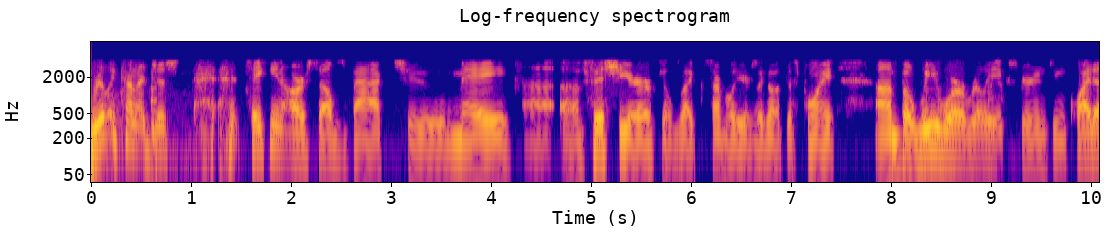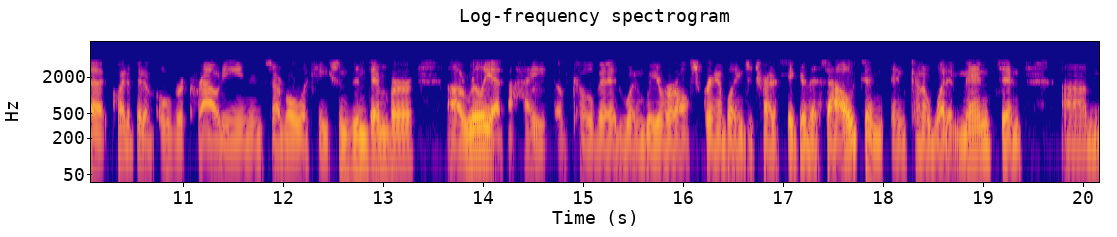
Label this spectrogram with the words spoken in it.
Really kind of just taking ourselves back to May uh, of this year, feels like several years ago at this point. Um, but we were really experiencing quite a quite a bit of overcrowding in several locations in Denver, uh, really at the height of COVID when we were all scrambling to try to figure this out and, and kind of what it meant and um,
